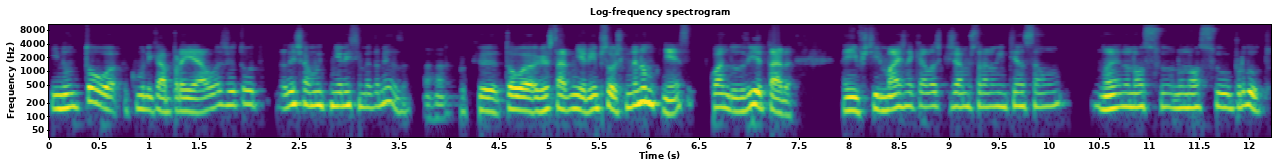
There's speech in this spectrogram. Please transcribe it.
e não estou a comunicar para elas, eu estou a deixar muito dinheiro em cima da mesa. Uhum. Porque estou a gastar dinheiro em pessoas que ainda não me conhecem, quando devia estar a investir mais naquelas que já mostraram intenção não é, no, nosso, no nosso produto.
